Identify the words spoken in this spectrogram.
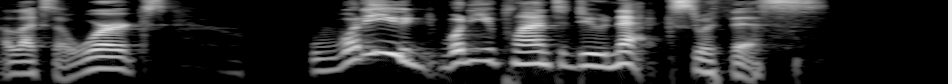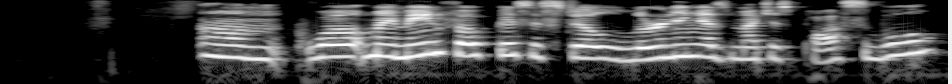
Alexa works. What do you what do you plan to do next with this? Um, well, my main focus is still learning as much as possible.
